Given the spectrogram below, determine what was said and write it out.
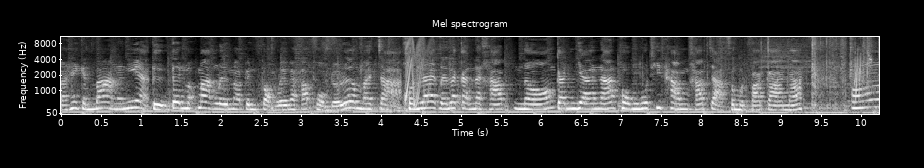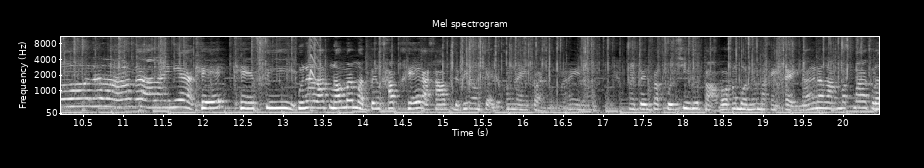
มาให้กันบ้างนะเนี่ย ตื่นเต้นมากๆเลยมาเป็นกล่องเลยนะครับ ผมเดี๋ยวเริ่มมาจากคนแรกเลยละกันนะครับ น้องกัญญานัทพงษ์วุฒิธรรมครับ จากสมุทรปราการนะอ๋อ เนี่ยเค้กเคฟีมันน่ารักเนาะมันเหมือนเป็นคัพเค้กอะครับเดี๋ยวพี่ลองแกะดูข้างในก่อนมาให้เนาะมันเป็นฟักกุชี่หรือเปล่าเพราะข้างบนมันมาแข็งๆนะน่ารักมากๆเล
